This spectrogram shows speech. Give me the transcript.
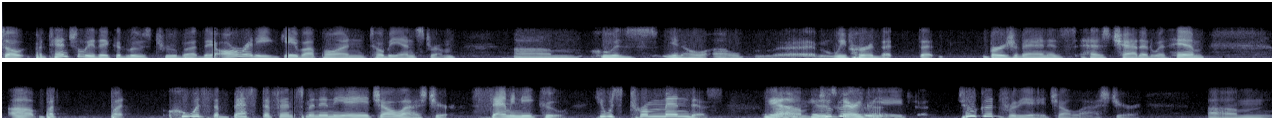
so potentially they could lose Trouba. They already gave up on Toby Enstrom, um, who is, you know, uh, we've heard that that Bergevin is, has chatted with him. Uh, but but who was the best defenseman in the AHL last year? Sami Niku. He was tremendous. Yeah, um, he was very good. too good for the AHL last year. Um,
